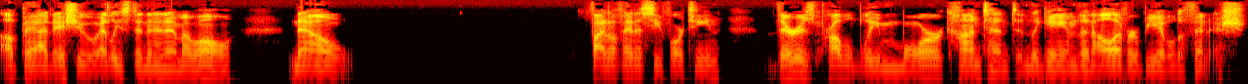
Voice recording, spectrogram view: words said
a bad issue at least in an MMO. Now, Final Fantasy 14, there is probably more content in the game than I'll ever be able to finish.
